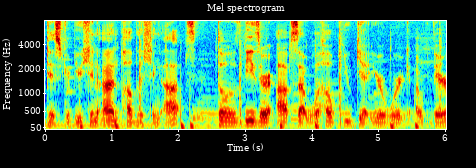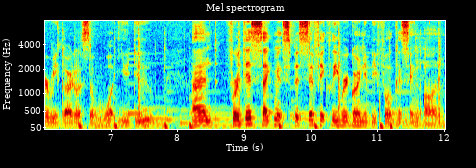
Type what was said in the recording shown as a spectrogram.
distribution and publishing apps. Though these are apps that will help you get your work out there regardless of what you do. And for this segment specifically, we're going to be focusing on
